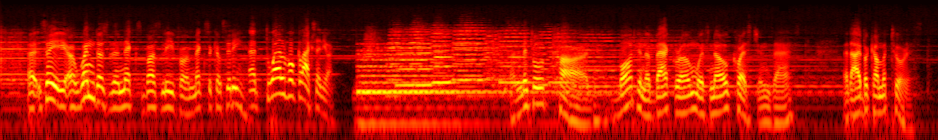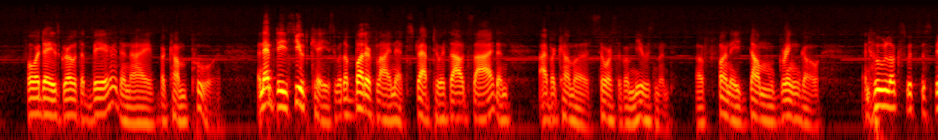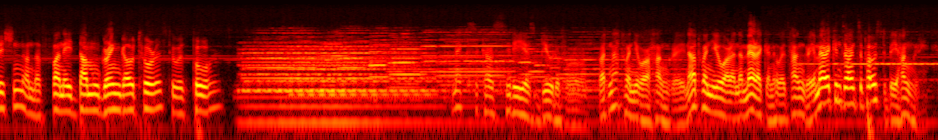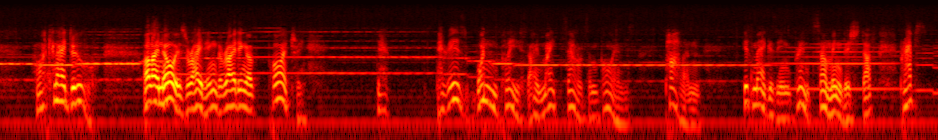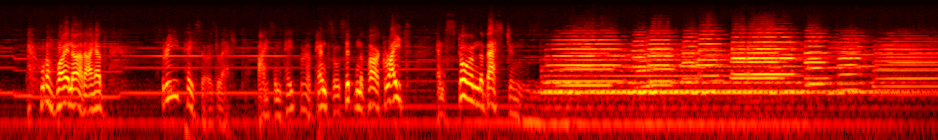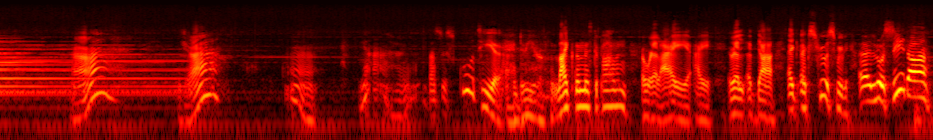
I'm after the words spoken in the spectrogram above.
Uh, say, uh, when does the next bus leave for Mexico City? At 12 o'clock, senor. A little card bought in a back room with no questions asked, and I become a tourist. Four days' growth of beard, and I become poor. An empty suitcase with a butterfly net strapped to its outside, and I become a source of amusement. A funny, dumb gringo. And who looks with suspicion on the funny, dumb gringo tourist who is poor? Mexico City is beautiful, but not when you are hungry. Not when you are an American who is hungry. Americans aren't supposed to be hungry. What can I do? All I know is writing, the writing of poetry. There, there is one place I might sell some poems. Pollen. His magazine prints some English stuff. Perhaps, well, why not? I have three pesos left. Buy some paper, a pencil, sit in the park, write, and storm the bastions. Ah? Ja? Ah. Ja, das ist gut hier. Uh, Do you like them, Mr. Pollen? Well, I, I, well, uh, uh, excuse me. Uh, Lucida,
